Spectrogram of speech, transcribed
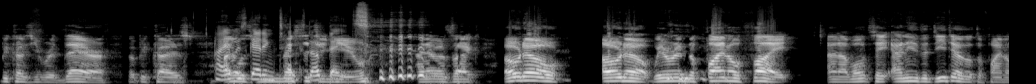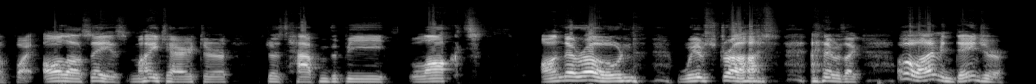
because you were there, but because I, I was, was getting text messaging you. updates. and it was like, oh no, oh no, we were in the final fight, and I won't say any of the details of the final fight. All I'll say is my character just happened to be locked on their own with Strahd, and it was like, oh, I'm in danger.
